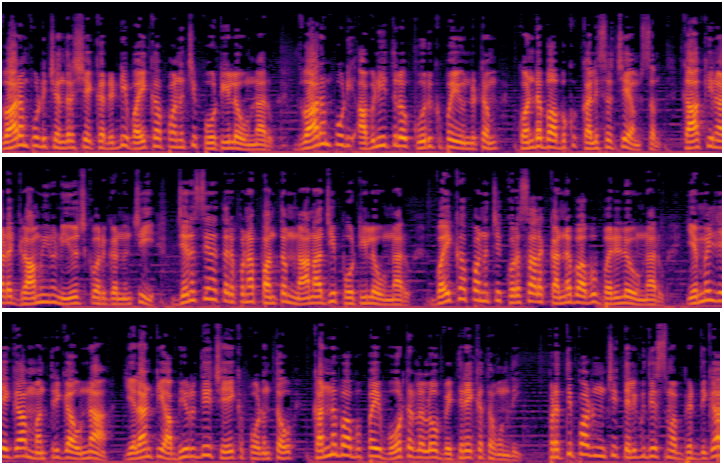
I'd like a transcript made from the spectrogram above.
ద్వారంపూడి చంద్రశేఖర్ రెడ్డి వైకాపా నుంచి పోటీలో ఉన్నారు. ద్వారంపూడి అవినీతిలో కూరుకుపోయి ఉండటం కొండబాబుకు కలిసొచ్చే అంశం. కాకినాడ గ్రామీణ నియోజకవర్గం నుంచి జనసేన తరపున పంతం నానాజీ పోటీలో ఉన్నారు. వైకాపా నుంచి కురసాల కన్నబాబు బరిలో ఉన్నారు. ఎమ్మెల్యేగా మంత్రిగా ఉన్నా ఎలాంటి అభివృద్ధి చేయకపోవడంతో కన్నబాబుపై ఓటర్లలో వ్యతిరేకత ఉంది. ప్రతిపాడు నుంచి తెలుగుదేశం అభ్యర్థిగా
